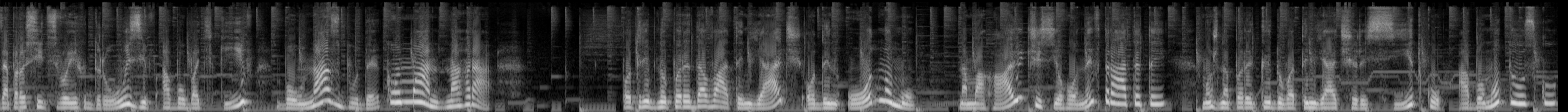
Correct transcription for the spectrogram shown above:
Запросіть своїх друзів або батьків, бо у нас буде командна гра. Потрібно передавати м'яч один одному, намагаючись його не втратити. Можна перекидувати м'яч через сітку або мотузку,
